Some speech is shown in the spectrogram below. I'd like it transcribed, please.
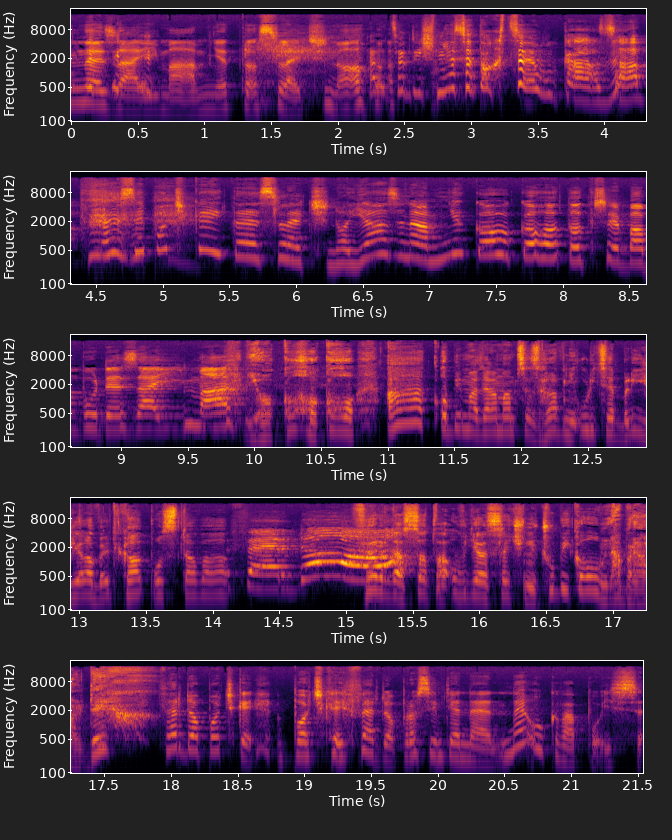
Nezajímá mě to, slečno. Ale co když mě se to chce ukázat? Tak si počkejte, slečno, já znám někoho, koho to třeba bude zajímat. Jo, koho, koho? A k oběma dámám se z hlavní ulice blížila vedká postava. Ferdo! Ferda sotva uviděl slečnu Čubíkovou, nabral dech. Ferdo, počkej, počkej, Ferdo, prosím tě, ne, neukvapuj se.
